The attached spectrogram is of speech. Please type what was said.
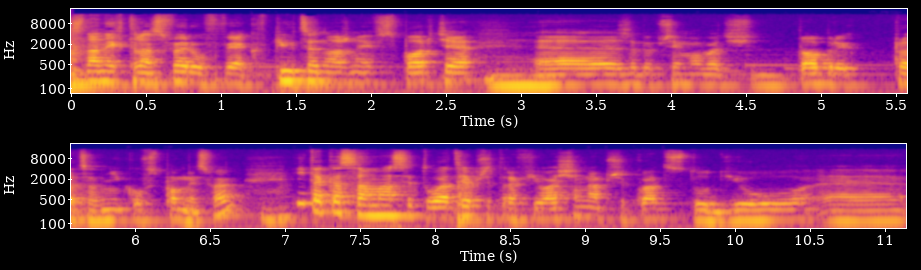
znanych transferów, jak w piłce nożnej, w sporcie, e, żeby przyjmować dobrych pracowników z pomysłem. I taka sama sytuacja przytrafiła się na przykład studiu. E,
